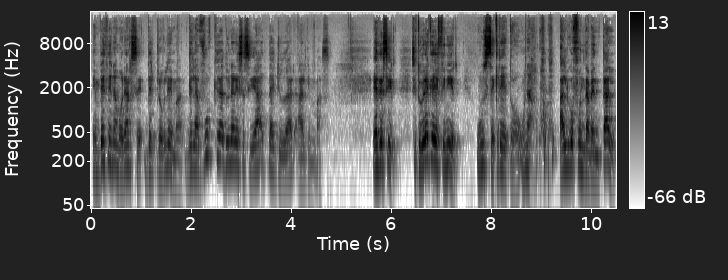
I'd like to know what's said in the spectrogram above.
en vez de enamorarse del problema, de la búsqueda de una necesidad de ayudar a alguien más. Es decir, si tuviera que definir un secreto, una, algo fundamental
